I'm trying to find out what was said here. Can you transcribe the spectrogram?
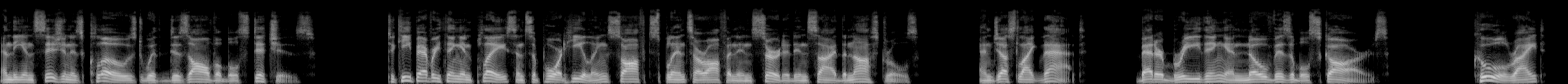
and the incision is closed with dissolvable stitches. To keep everything in place and support healing, soft splints are often inserted inside the nostrils. And just like that, better breathing and no visible scars. Cool, right?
